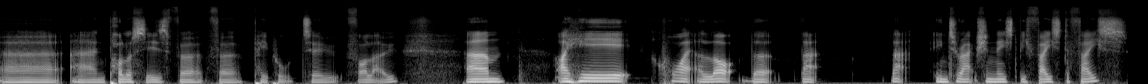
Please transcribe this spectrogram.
uh, and policies for, for people to follow. Um, I hear quite a lot that interaction needs to be face to face.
